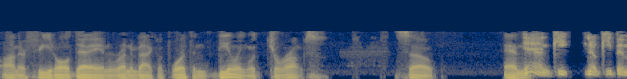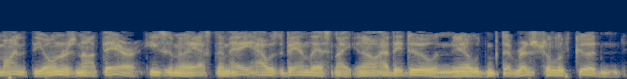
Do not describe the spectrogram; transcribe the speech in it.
on their feet all day and running back and forth and dealing with drunks. So and yeah, and keep you know keep in mind that the owner's not there. He's going to ask them, "Hey, how was the band last night? You know, how'd they do? And you know, the register looked good, and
